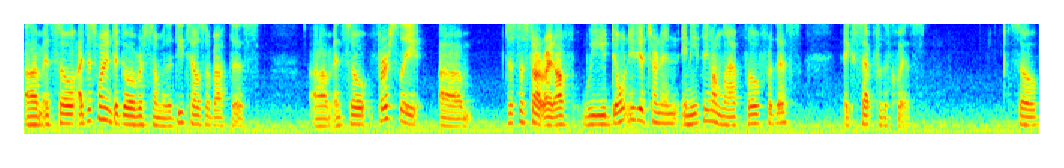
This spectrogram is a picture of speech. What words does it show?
Um, and so I just wanted to go over some of the details about this. Um, and so firstly, um, just to start right off, we you don't need to turn in anything on LabFlow for this except for the quiz. So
